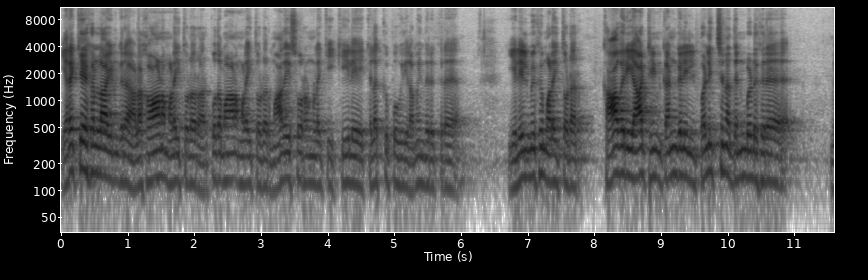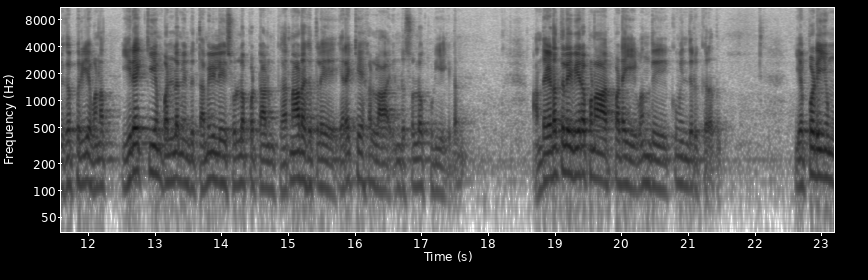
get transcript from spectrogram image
இறக்கேகல்லா என்கிற அழகான மலைத்தொடர் அற்புதமான மலைத்தொடர் மாதேஸ்வரன் மலைக்கு கீழே கிழக்கு பகுதியில் அமைந்திருக்கிற எழில்மிகு மலைத்தொடர் காவிரி ஆற்றின் கண்களில் பளிச்சின தென்படுகிற மிகப்பெரிய வன இலக்கியம் பள்ளம் என்று தமிழிலே சொல்லப்பட்டாலும் கர்நாடகத்திலே இறக்கேகல்லா என்று சொல்லக்கூடிய இடம். அந்த இடத்துல வீரப்பனார் படை வந்து குவிந்திருக்கிறது. எப்படியும்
